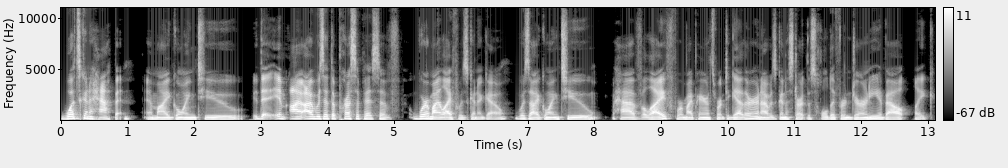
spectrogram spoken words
what's going to happen. Am I going to? the- am- I, I was at the precipice of where my life was going to go. Was I going to have a life where my parents weren't together and I was going to start this whole different journey about like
